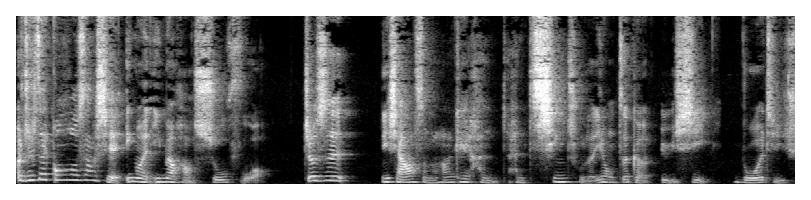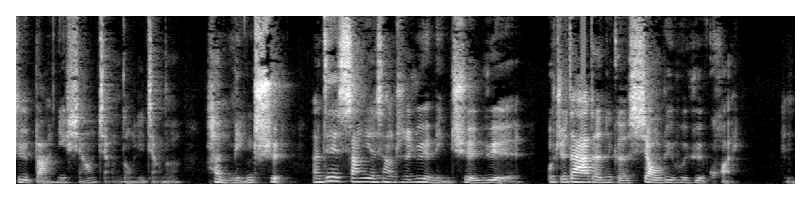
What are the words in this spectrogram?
我觉得在工作上写英文 email 好舒服哦，就是你想要什么，你可以很很清楚的用这个语系逻辑去把你想要讲的东西讲得很明确。那在商业上就是越明确越，我觉得大家的那个效率会越快。嗯，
